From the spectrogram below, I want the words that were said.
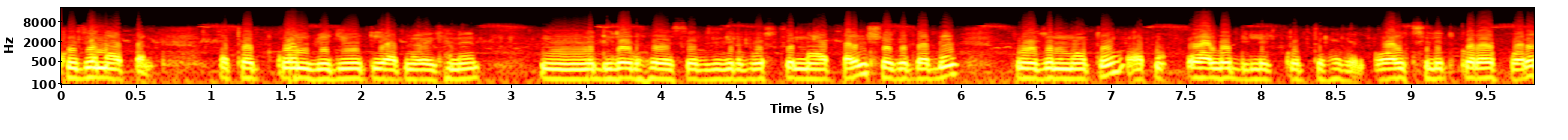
খুঁজে না পান, অর্থাৎ কোন ভিডিওটি আপনার এখানে ডিলিট হয়েছে যদি বুঝতে না পারেন, সেক্ষেত্রে আপনি প্রয়োজন মতো আপনি অলও ডিলিট করতে পারবেন। অল সিলেক্ট করার পরে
